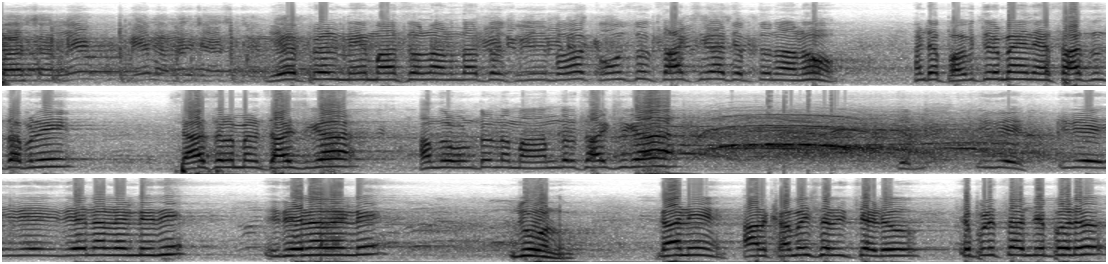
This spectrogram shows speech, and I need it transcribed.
మాసంలో మేము అమలు చేస్తున్నాం. ఏప్రిల్ మే మాసంలో అన్నదాత సుఖీభవ కౌన్సిల్ సాక్షిగా చెప్తున్నాను. అంటే పవిత్రమైన శాసనసభని శాసనమైన సాక్షిగా అందులో ఉంటున్న మా అందరి సాక్షిగా ఇదే ఇదే ఇదే ఇదేనాలండి ఇది? ఇదేనాలండి జూన్. కానీ వాళ్ళు కమిషన్ ఇచ్చాడు. ఎప్పుడు ఇస్తా అని చెప్పాడు?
